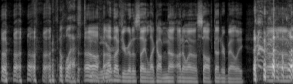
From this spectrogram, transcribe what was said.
for the last two Oh, years. I thought you were going to say like I'm not. I don't have a soft underbelly. Uh,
